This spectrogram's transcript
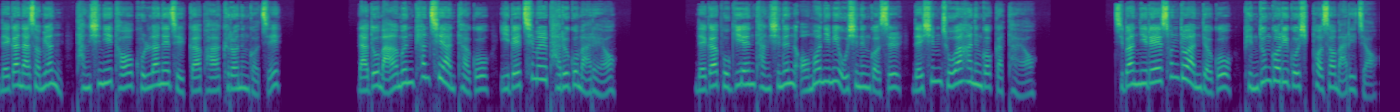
내가 나서면 당신이 더 곤란해질까 봐 그러는 거지. 나도 마음은 편치 않다고 입에 침을 바르고 말해요. 내가 보기엔 당신은 어머님이 오시는 것을 내심 좋아하는 것 같아요. 집안일에 손도 안 대고 빈둥거리고 싶어서 말이죠.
